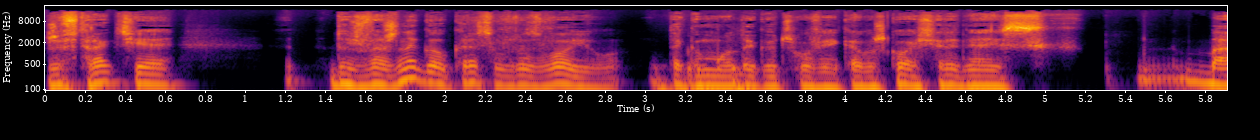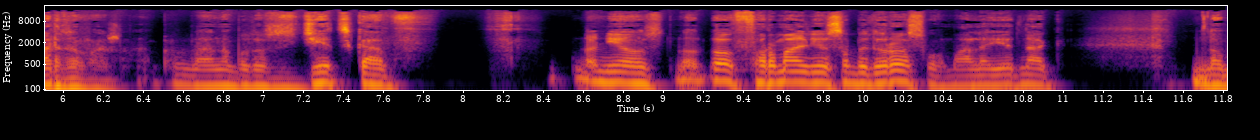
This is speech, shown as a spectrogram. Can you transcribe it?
że w trakcie dość ważnego okresu w rozwoju tego młodego człowieka, bo szkoła średnia jest bardzo ważna, prawda? No bo to z dziecka, no nie no, formalnie osobę dorosłą, ale jednak no,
